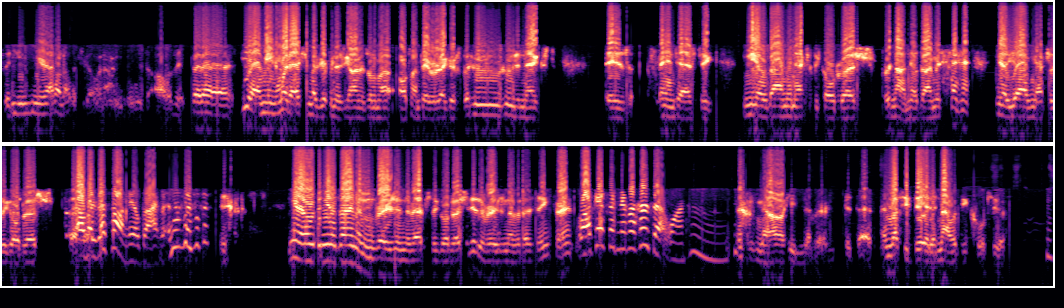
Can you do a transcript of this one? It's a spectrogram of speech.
Twitty in here. I don't know what's going on with all of it, but uh, yeah, I mean, what actually my Griffin is gone is one of my all-time favorite records. But who who's next is fantastic. Neil Diamond after the Gold Rush, or not Neil Diamond, Neil Young after the Gold Rush. I was Uh, like, that's not Neil Diamond. yeah. You know, the Neil Diamond version of After the Gold Rush. He did a version of it, I think, right? well, I guess I've never heard that one. Hmm. no, he never did that. Unless he did, and that would be cool too.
